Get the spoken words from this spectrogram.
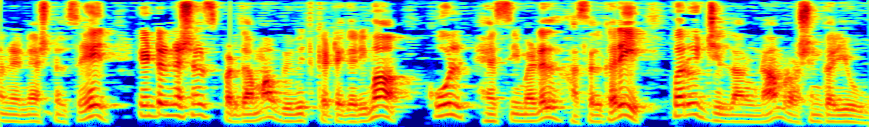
અને નેશનલ સહિત ઇન્ટરનેશનલ સ્પર્ધામાં વિવિધ કેટેગરીમાં કુલ એસી મેડલ હાંસલ કરી ભરૂચ જિલ્લાનું નામ રોશન કર્યું.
